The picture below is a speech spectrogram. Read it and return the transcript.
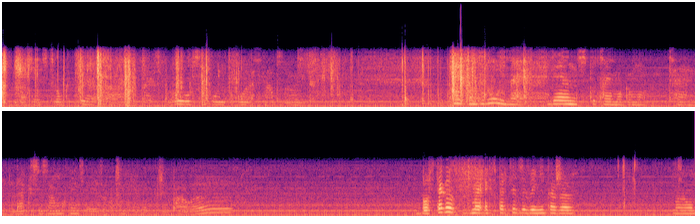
Widać instrukcję, a tutaj jest mróz, i w ogóle snapzoid. No, kontynuujmy. Więc tutaj mogę mu ten Lexy zamknąć i zobaczymy jego G-Power. Bo z tego, z mojej ekspertyzy wynika, że ma on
